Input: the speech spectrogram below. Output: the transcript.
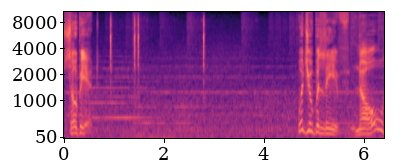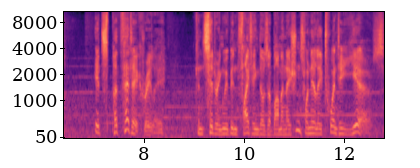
So be it. Would you believe no? It's pathetic, really, considering we've been fighting those abominations for nearly 20 years.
